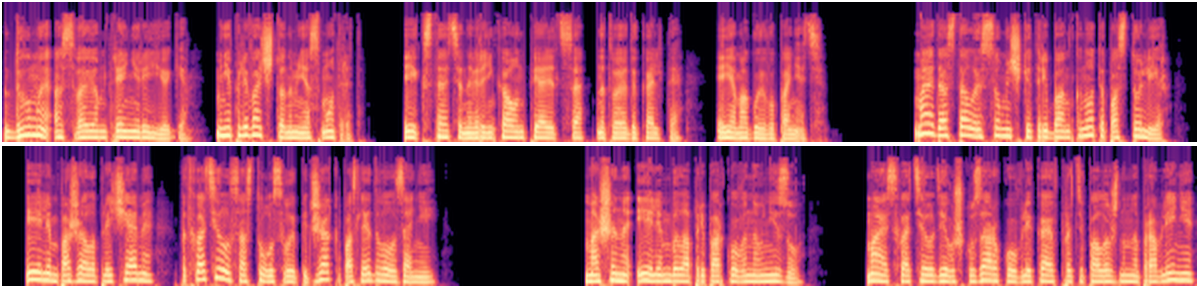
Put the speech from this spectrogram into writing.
«Думай о своем тренере йоги. Мне плевать, что на меня смотрит. И, кстати, наверняка он пялится на твое декольте, и я могу его понять». Майя достала из сумочки три банкноты по сто лир. Элем пожала плечами, подхватила со стула свой пиджак и последовала за ней. Машина Элем была припаркована внизу. Майя схватила девушку за руку, увлекая в противоположном направлении,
